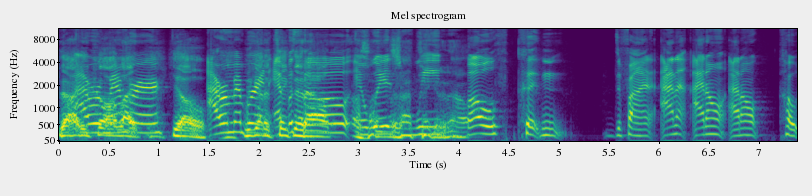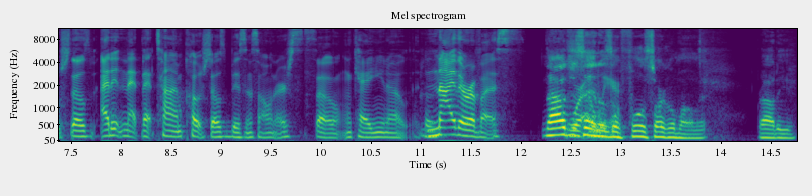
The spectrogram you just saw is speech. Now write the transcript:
like, remember Yo, I remember an gotta take that out. episode in like, which we taking it out. both couldn't define I don't I don't I don't coach those I didn't at that time coach those business owners. So okay, you know, neither of us. No, I was just saying it was a full circle moment. Proud of you.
